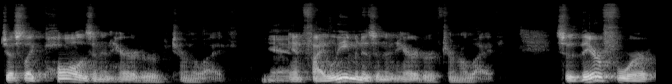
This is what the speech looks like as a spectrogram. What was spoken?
just like Paul is an inheritor of eternal life. Yeah. And Philemon is an inheritor of eternal life. So, therefore,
